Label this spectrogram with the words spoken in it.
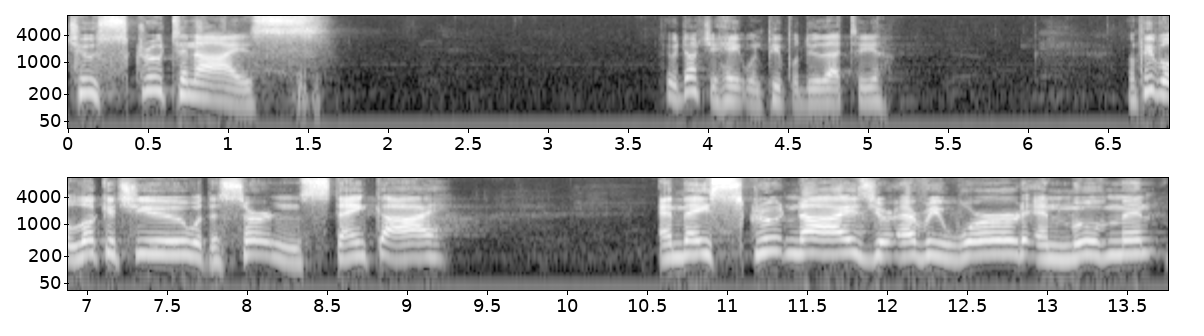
to scrutinize. Don't you hate when people do that to you? When people look at you with a certain stank eye and they scrutinize your every word and movement.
